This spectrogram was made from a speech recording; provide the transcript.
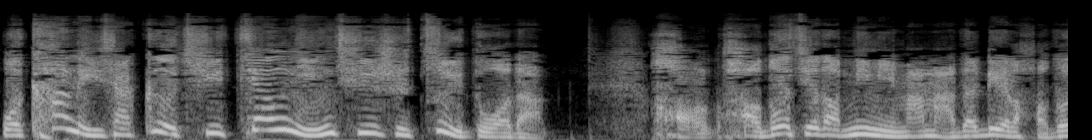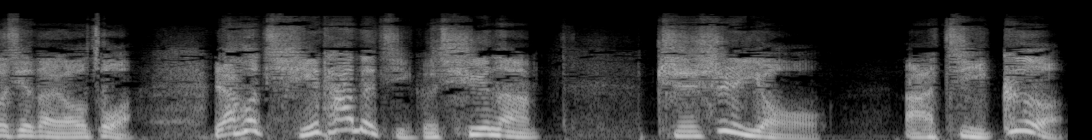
我看了一下各区，江宁区是最多的，好好多街道密密麻麻的列了好多街道要做，然后其他的几个区呢，只是有啊几个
